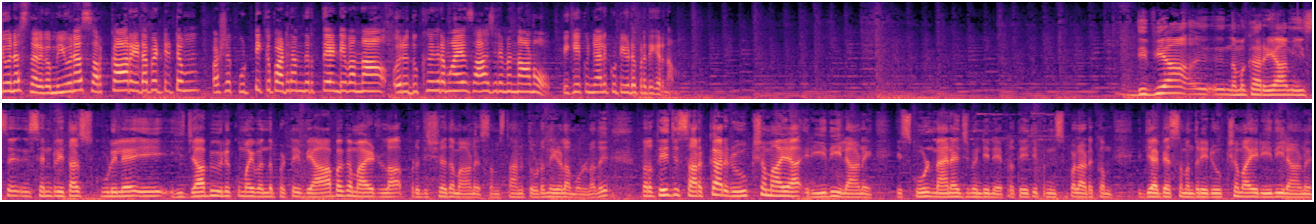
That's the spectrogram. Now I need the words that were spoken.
യൂനസ് നൽകും. യൂനസ് സർക്കാർ ഇടപെട്ടിട്ടും പക്ഷെ കുട്ടിക്ക് പഠനം നിർത്തേണ്ടി വന്ന ഒരു ദുഃഖകരമായ സാഹചര്യമെന്നാണോ പി കെ കുഞ്ഞാലിക്കുട്ടിയുടെ പ്രതികരണം? ദിവ്യ നമുക്കറിയാം ഈ സെ- സെന്റ് റീത്ത സ്കൂളിലെ ഈ ഹിജാബ് വിലക്കുമായി ബന്ധപ്പെട്ട് വ്യാപകമായിട്ടുള്ള പ്രതിഷേധമാണ് സംസ്ഥാനത്തുടനീളമുള്ളത്. പ്രത്യേകിച്ച് സർക്കാർ രൂക്ഷമായ രീതിയിലാണ് ഈ സ്കൂൾ മാനേജ്മെന്റിനെ പ്രത്യേകിച്ച് പ്രിൻസിപ്പൾ അടക്കം വിദ്യാഭ്യാസ മന്ത്രി രൂക്ഷമായ രീതിയിലാണ്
